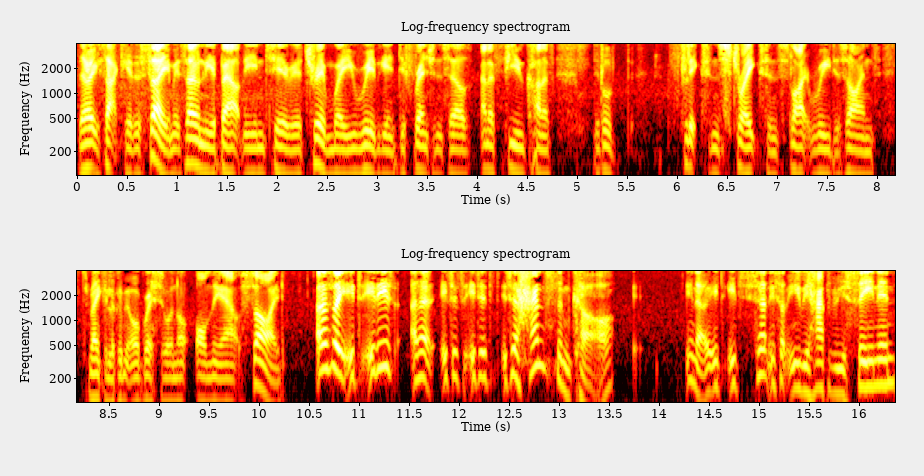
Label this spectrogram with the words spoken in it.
they're exactly the same. It's only about the interior trim where you really begin to differentiate themselves, and a few kind of little flicks and strakes and slight redesigns to make it look a bit more aggressive on, on the outside. As I say, it, it is an, it's, a, it's a handsome car. You know, it, it's certainly something you'd be happy to be seen in.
